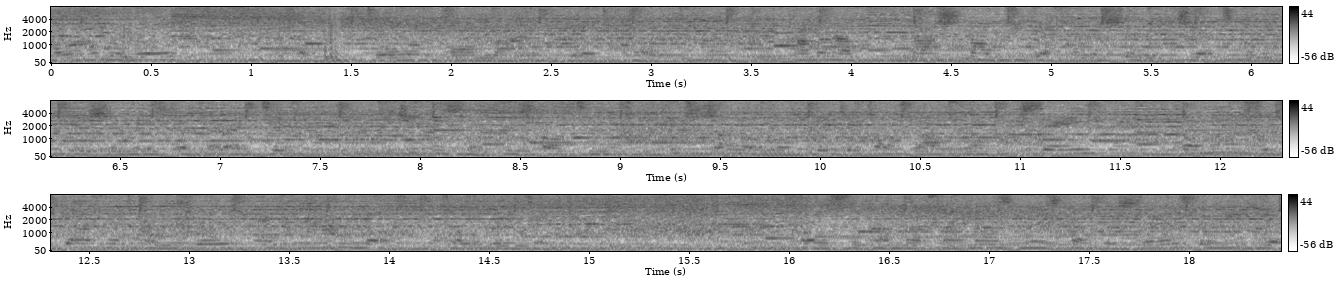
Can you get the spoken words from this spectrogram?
Around the world is at withdrawnonline.com. Coming up, National Media Commission rejects Communication Minister Directive, GBC and Crystal TV, each channel on digital platform, saying commands with government control and cannot be tolerated. Also, coming up, Finance Minister presents the media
